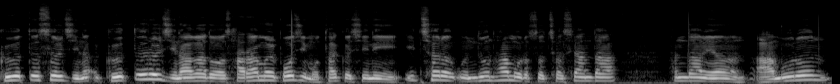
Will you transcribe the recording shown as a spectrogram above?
그 뜻을 지나 그 뜰을 지나가도 사람을 보지 못할 것이니 이처럼 은둔함으로써 처세한다 한다면 아무런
